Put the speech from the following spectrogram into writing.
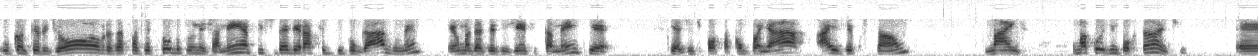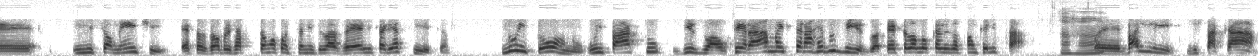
o canteiro de obras, vai fazer todo o planejamento, isso deverá ser divulgado, né? É uma das exigências também que é que a gente possa acompanhar a execução, mas uma coisa importante é, inicialmente, essas obras já estão acontecendo em Vila Velha e Cariacica. No entorno, o impacto visual terá, mas será reduzido, até pela localização que ele está. Uhum. É, vale destacar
